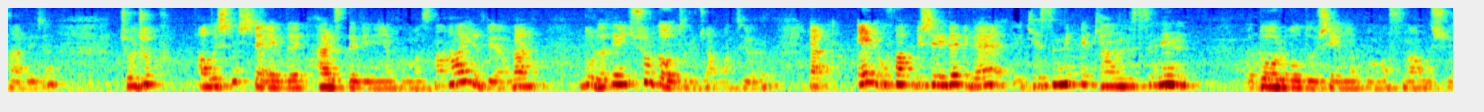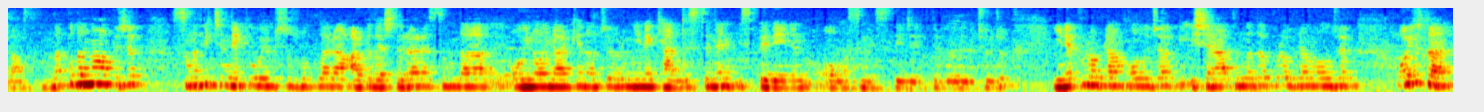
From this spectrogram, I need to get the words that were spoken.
sadece. Çocuk alışmış ya evde her istediğinin yapılmasına. Hayır diyor ben burada değil şurada oturacağım atıyorum. Ya en ufak bir şeyde bile kesinlikle kendisinin doğru bulduğu şeyin yapılmasına alışıyor aslında. Bu da ne yapacak? Sınıf içindeki uyumsuzluklara, arkadaşları arasında e, oyun oynarken atıyorum yine kendisinin istediğinin olmasını isteyecektir böyle bir çocuk. Yine problem olacak, iş hayatında da problem olacak. O yüzden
